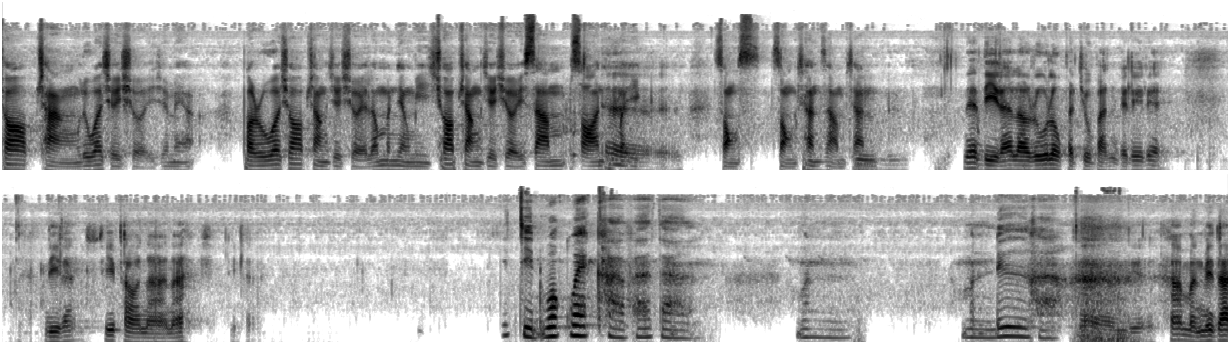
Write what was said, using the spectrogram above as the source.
ชอบชังหรือว่าเฉยๆใช่ไหมฮะพอรู้ว่าชอบชังเฉยๆแล้วมันยังมีชอบชังเฉยๆ ซ้ำซ้อนขึ้นมาอีกเออสองสองชั้นสามชั้นเนี่ยดีแล้วเรารู้ลงปัจจุบันไปเรื่อยๆดีแล้วที่ภาวนานะดีแล้วที่จิตวอกแวกค่ะพระอาจารย์มันมันดื้อค่ะเออดีห้ามมันไม่ได้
